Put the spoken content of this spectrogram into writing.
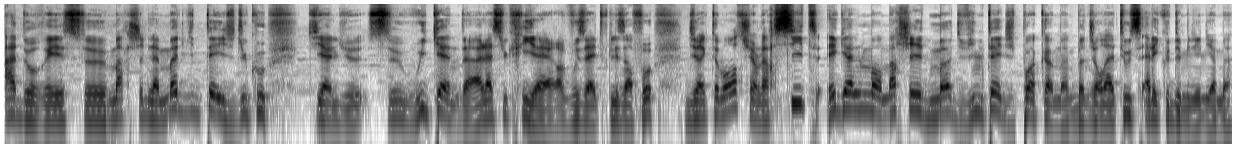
adorer ce marché de la mode vintage du coup qui a lieu ce week-end à la sucrière. Vous avez toutes les infos directement sur leur site également marché de mode vintage.com. Bonne journée à tous à l'écoute de Millennium.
